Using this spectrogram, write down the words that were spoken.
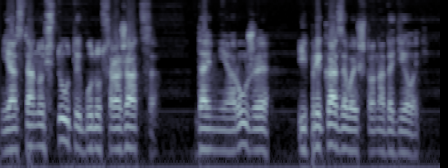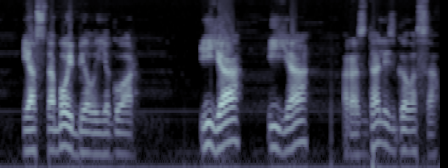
Я останусь тут и буду сражаться. Дай мне оружие и приказывай, что надо делать. Я с тобой, белый ягуар. И я, и я раздались голоса.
